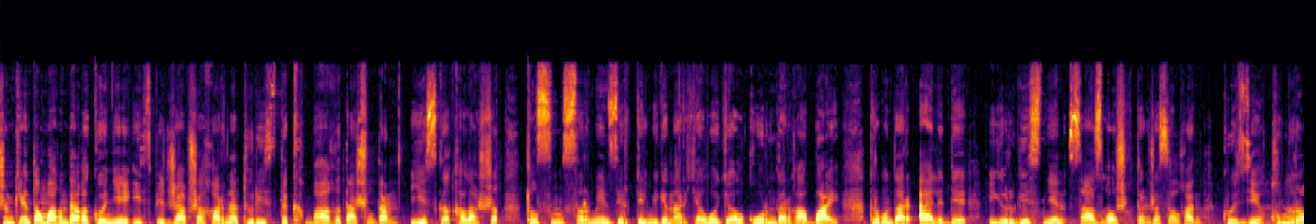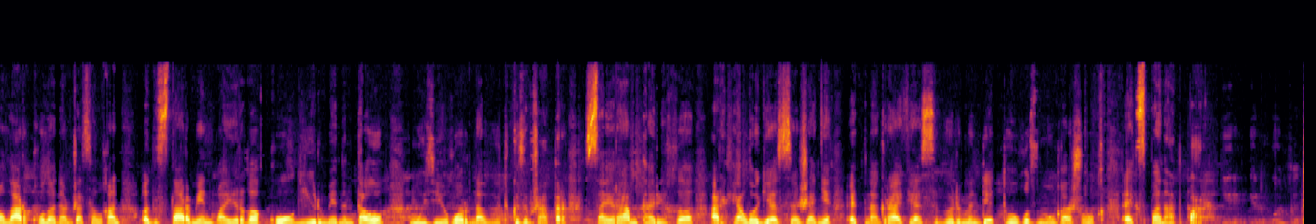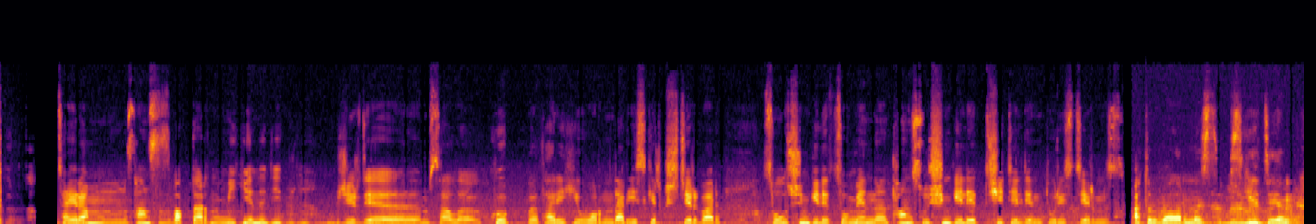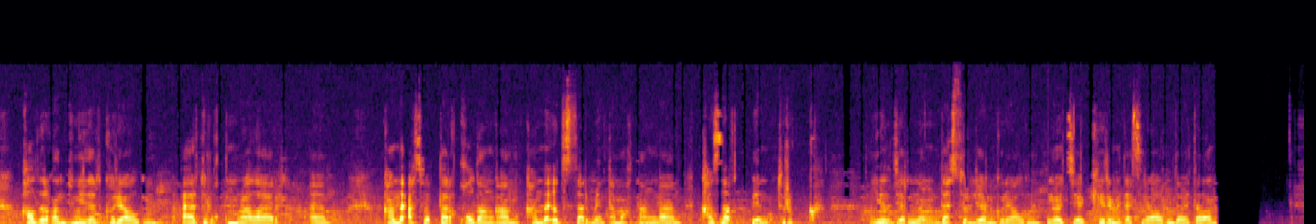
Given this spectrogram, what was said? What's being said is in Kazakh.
Шымкент аумағындағы көне Испеджап шаһарына туристік бағыт ашылды. Ескі қалашық тылсым сырмен зерттелмеген археологиялық орындарға бай. Тұрғындар әлі де үй іргесінен саз балшықтан жасалған көзде құмыралар қоладан жасалған ыдыстар мен байырғы қол диірменін тауып музей қорына өткізіп жатыр. Сайрам тарихы, археологиясы және этнографиясы бөлімінде 9 мыңға жуық экспонат бар. Сайрам сансыз баптардың мекені дейді. Бұл жерде э, мысалы көп тарихи орындар ескерткіштер бар. Сол үшін келеді сонымен э, танысу үшін келеді шетелден туристеріміз. Ата бабаларымыз бізге де қалдырған дүниелерді көре алдым. Әртүрлі құмыралар қандай аспаптар қолданған қандай ыдыстармен тамақтанған қазақ пен түрік елдерінің дәстүрлерін көре алдым. Өте керемет әсер алдым деп айта аламын.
